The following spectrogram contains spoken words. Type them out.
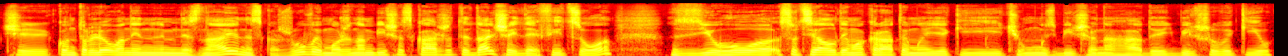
Чи контрольований ним не знаю, не скажу. Ви може нам більше скажете. Далі йде Фіцо з його соціал-демократами, які чомусь більше нагадують більшовиків.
